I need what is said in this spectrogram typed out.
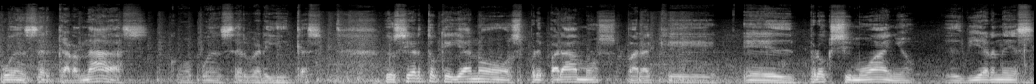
pueden ser carnadas como pueden ser verídicas. Lo cierto que ya nos preparamos para que el próximo año, el viernes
